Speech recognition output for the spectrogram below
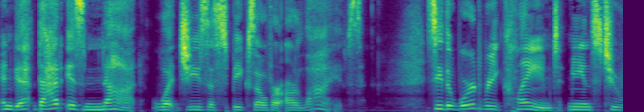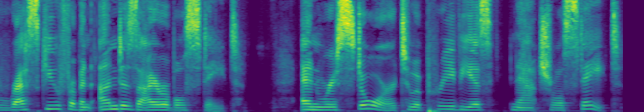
And that is not what Jesus speaks over our lives. See, the word reclaimed means to rescue from an undesirable state and restore to a previous natural state.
